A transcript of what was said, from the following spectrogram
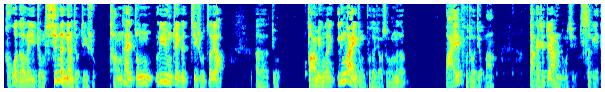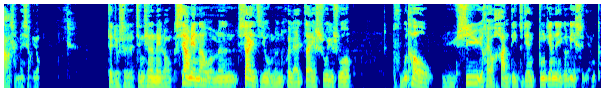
获得了一种新的酿酒技术。唐太宗利用这个技术资料，呃，就。发明了另外一种葡萄酒，是我们的白葡萄酒吗？大概是这样的东西，赐给大臣们享用。这就是今天的内容。下面呢，我们下一集我们会来再说一说葡萄与西域还有汉地之间中间的一个历史沿革。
